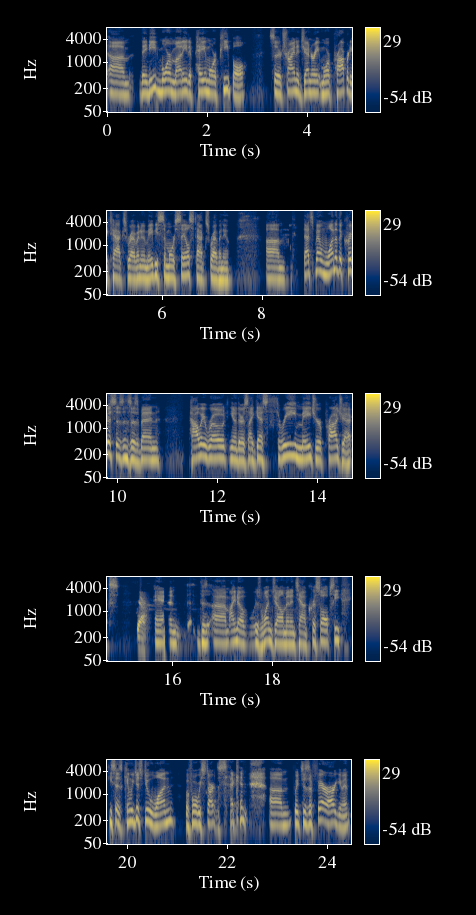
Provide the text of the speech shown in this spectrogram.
um, they need more money to pay more people. So they're trying to generate more property tax revenue, maybe some more sales tax revenue. Um, that's been one of the criticisms has been Poway Road. You know, there's I guess three major projects. Yeah, and the, um, I know there's one gentleman in town, Chris Olps. He he says, "Can we just do one before we start the second? Um, which is a fair argument.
